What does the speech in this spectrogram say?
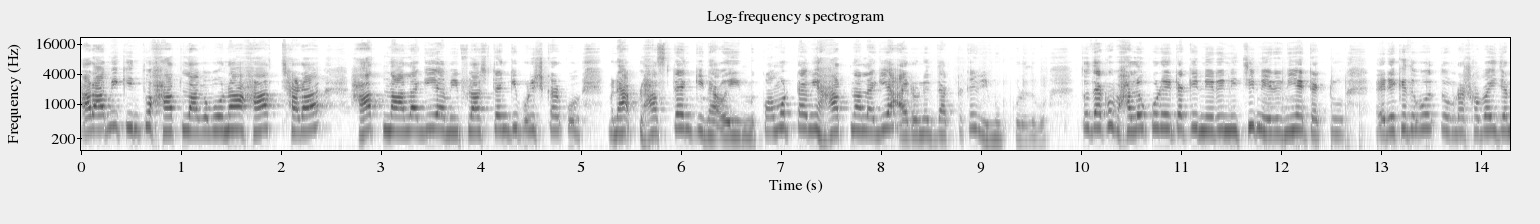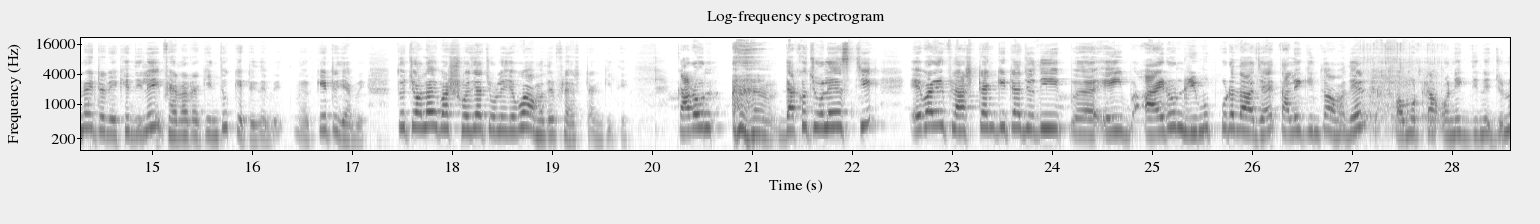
আর আমি কিন্তু হাত লাগাবো না, হাত ছাড়া, হাত না লাগিয়ে আমি ফ্লাস ট্যাঙ্কি পরিষ্কার কর- মানে ফ্লাস ট্যাঙ্কি না, ওই কমরটা আমি হাত না লাগিয়ে আয়রনের দাগটাকে রিমুভ করে দেবো। তো দেখো, ভালো করে এটাকে নেড়ে নিচ্ছি, নেড়ে নিয়ে এটা একটু রেখে দেবো। তোমরা সবাই জানো এটা রেখে দিলেই ফেনাটা কিন্তু কেটে দেবে, কেটে যাবে। তো চলো এবার সোজা চলে যাব আমাদের ফ্ল্যাশ ট্যাঙ্কিতে কারণ দেখো চলে এসছি। এবার এই ফ্ল্যাশ ট্যাঙ্কিটা যদি এই আয়রন রিমুভ করে দেওয়া যায়, তাহলে কিন্তু আমাদের কমরটা অনেক দিনের জন্য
